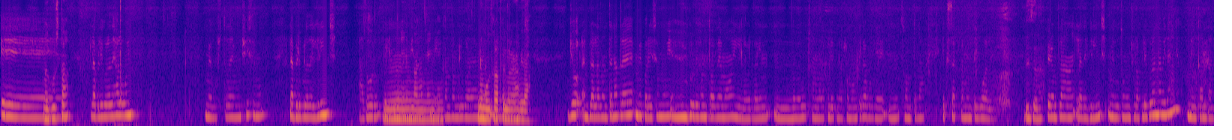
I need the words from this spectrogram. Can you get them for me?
Eh, Me gusta. La película de Halloween. Me gusta también muchísimo. La película del Grinch. Adoro. Película de Mm, Navidad. Me encantan películas de Navidad. No me gustan las películas de Navidad. Yo, en plan, las de Antena 3 me parece muy... porque son todas de moda y la verdad que no me gustan las películas románticas porque son todas exactamente iguales. Pero en plan, la del Grinch me gustó mucho. Las películas navideñas me encantan.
